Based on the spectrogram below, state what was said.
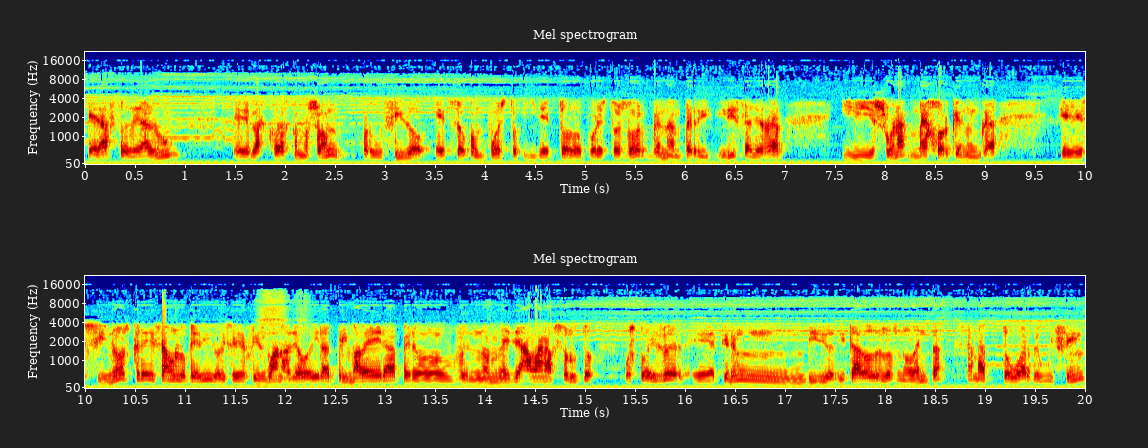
pedazo de álbum, eh, las cosas como son, producido, hecho, compuesto y de todo por estos dos, Brendan Perry y Lisa Gerrard, y suena mejor que nunca. Eh, si no os creéis aún lo que digo y si decís, bueno, yo voy a ir al primavera, pero no me llama en absoluto, pues podéis ver, eh, tienen un vídeo editado de los 90 que se llama Toward the Within,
